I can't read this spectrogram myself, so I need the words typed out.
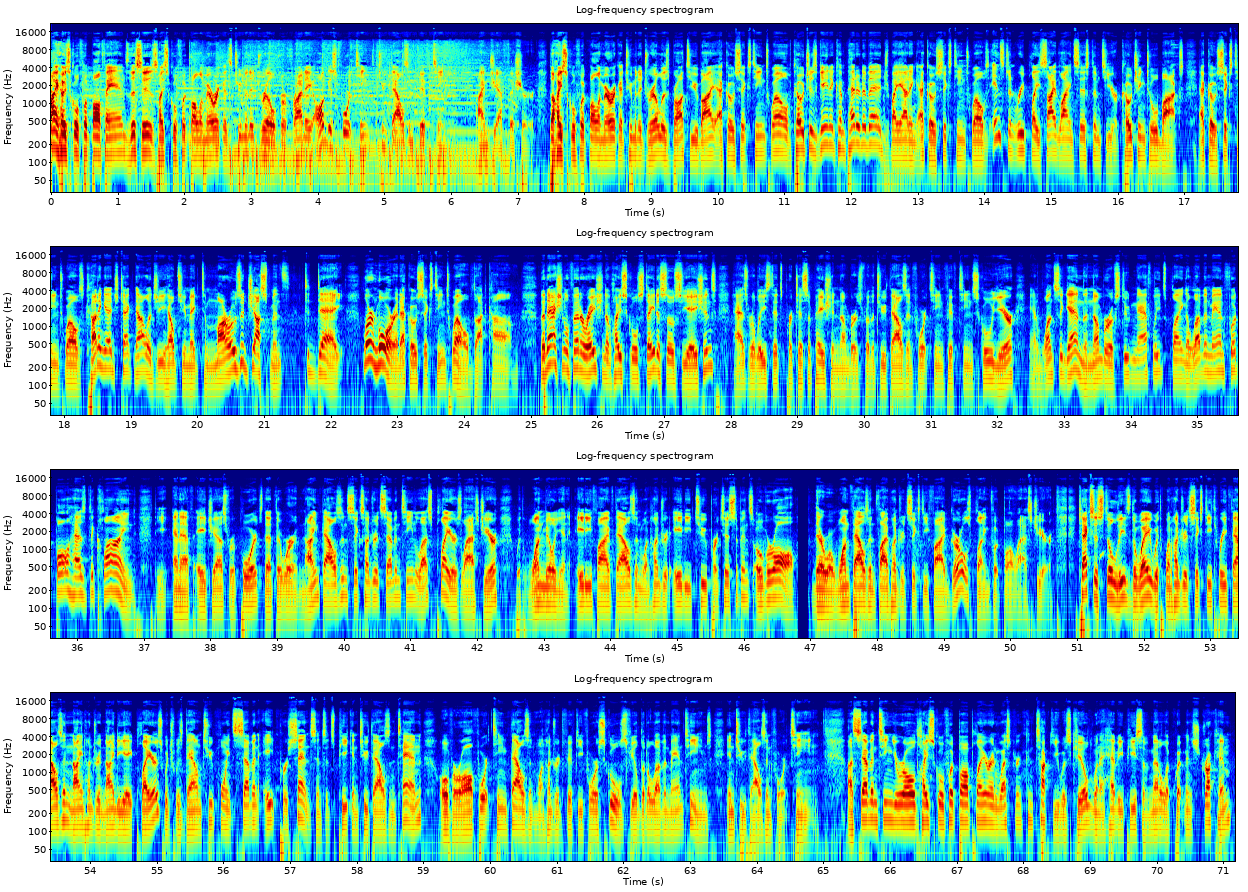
Hi, high school football fans. This is High School Football America's two minute drill for Friday, August 14th, 2015. I'm Jeff Fisher. The High School Football America two minute drill is brought to you by Echo 1612. Coaches gain a competitive edge by adding Echo 1612's instant replay sideline system to your coaching toolbox. Echo 1612's cutting edge technology helps you make tomorrow's adjustments today. Learn more at echo1612.com. The National Federation of High School State Associations has released its participation numbers for the 2014 15 school year, and once again, the number of student athletes playing 11 man football has declined. The NFHS reports that there were 9,617 less players last year, with 1,085,182 participants overall. There were 1,565 girls playing football last year. Texas still leads the way with 163,998 players, which was down 2.78% since its peak in 2010. Overall, 14,154 schools fielded 11 man teams in 2014. A 17 year old high school football player in western Kentucky was killed when a heavy piece of metal equipment struck him.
